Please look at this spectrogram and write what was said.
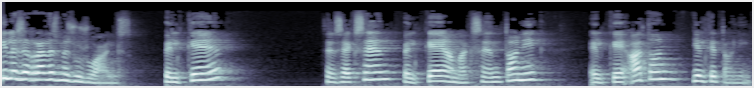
i les errades més usuals, pel què, sense accent, pel què amb accent tònic, el que àton i el que tònic.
